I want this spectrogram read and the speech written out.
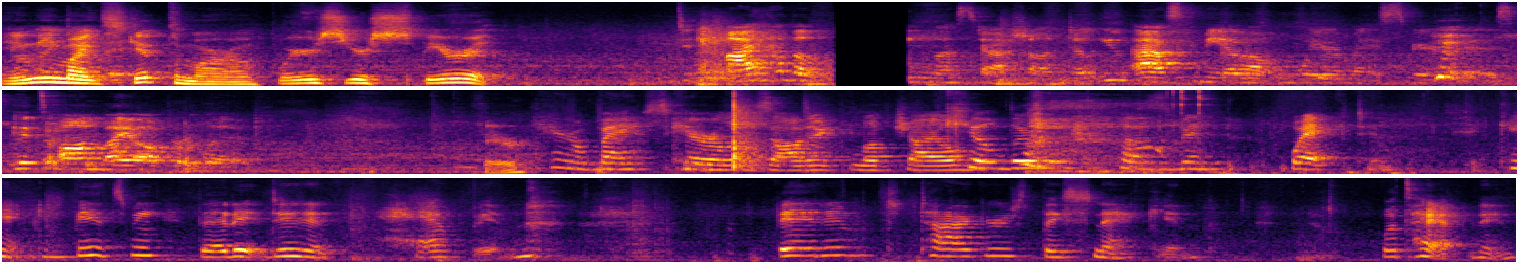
Amy might skip tomorrow. Where's your spirit? It's on my upper lip. Fair. Carole Baskin Carol Exotic, love child. killed her husband, whacked him. Can't convince me that it didn't happen. Fed him to tigers, they snacking. What's happening?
